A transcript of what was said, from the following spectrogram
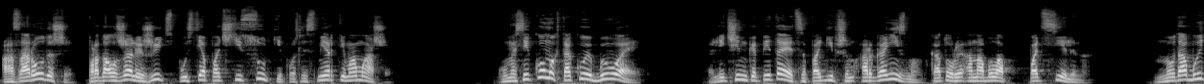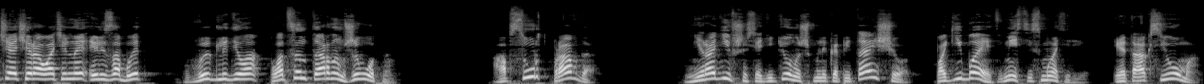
а зародыши продолжали жить спустя почти сутки после смерти мамаши. У насекомых такое бывает. Личинка питается погибшим организмом, в который она была подселена. Но добыча очаровательной Элизабет выглядела плацентарным животным. Абсурд, правда? Не родившийся детеныш млекопитающего погибает вместе с матерью. Это аксиома.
